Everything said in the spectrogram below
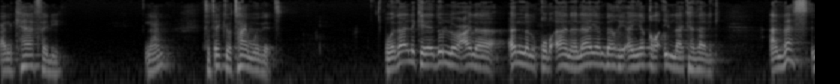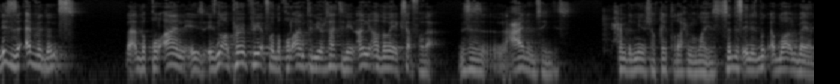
and carefully نعم to take your time with it وذلك يدل على أن القرآن لا ينبغي أن يقرأ إلا كذلك and thus this is evidence that the Quran is, is not appropriate for the Quran to be recited in any other way except for that this is عالم saying this محمد المين الشنقيطي رحمه الله said this in his book أضواء البيان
